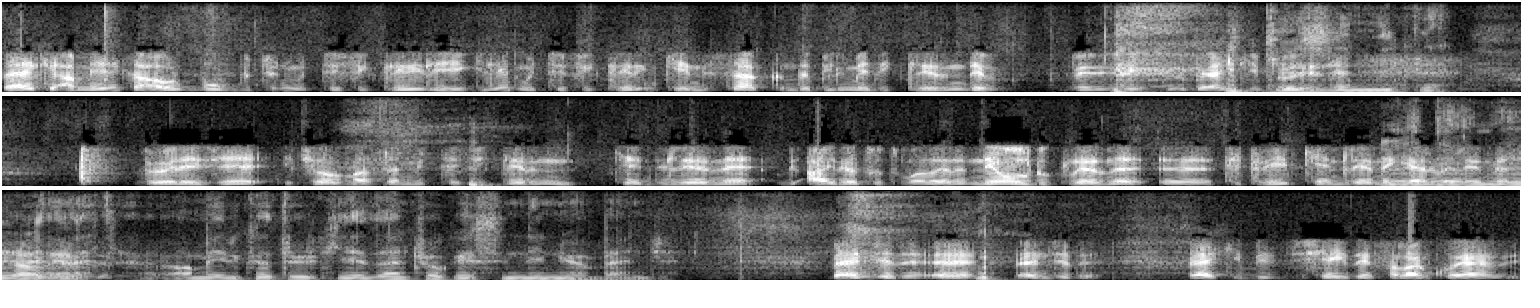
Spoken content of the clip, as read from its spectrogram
Belki Amerika Avrupa bu bütün müttefikleriyle ilgili müttefiklerin kendisi hakkında bilmediklerini de verecektir belki. Kesinlikle. Böylece hiç olmazsa müttefiklerin kendilerine ayna tutmaları, ne olduklarını e, titreyip kendilerine gelmelerini sağlayabilir. Evet. Amerika Türkiye'den çok esinleniyor bence. Bence de evet bence de. Belki bir şey de falan koyar.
